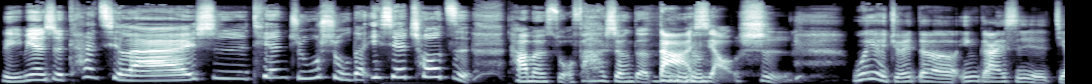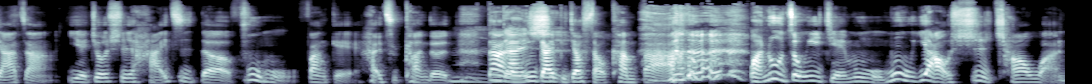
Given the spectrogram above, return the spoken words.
里面是看起来是天竺鼠的一些车子，他们所发生的大小事。我也觉得应该是家长，也就是孩子的父母放给孩子看的，嗯、大人应该比较少看吧。网络综艺节目《木曜4超玩》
